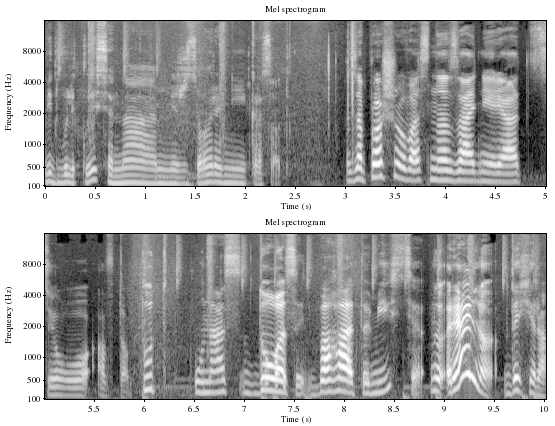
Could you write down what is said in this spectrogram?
відволіклися на міжзоряні красоти. Запрошую вас на задній ряд цього авто. Тут у нас досить багато місця. Ну реально дохіра.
